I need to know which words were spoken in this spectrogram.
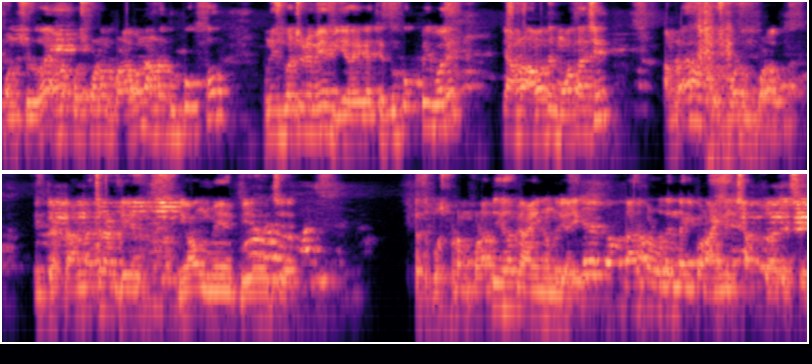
ফোন শুরু হয়, আমরা পোস্টমর্টম করাবো না। আমরা দুপক্ষ, উনিশ বছরের মেয়ে, বিয়ে হয়ে গেছে, দুপক্ষই বলে যে আমরা আমাদের মত আছে, আমরা পোস্টমর্টম করাবো না। কিন্তু একটা আনন্যাচারাল ডেট ইয়ং মেয়ে, বিয়ে হয়েছে তো পোস্টমর্টম করাতেই হবে আইন অনুযায়ী। তারপর ওদের নাকি কোনো আইনের ছাত্র আছে, সে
